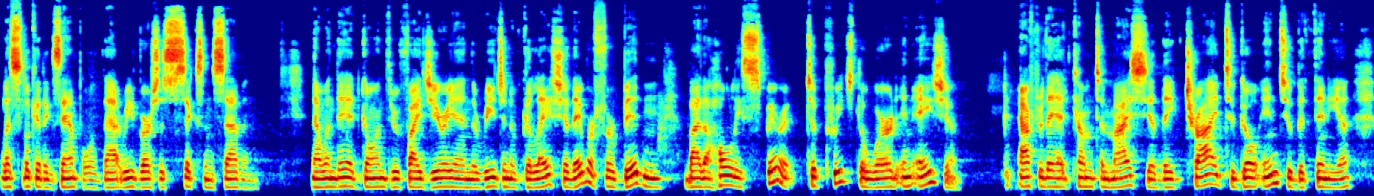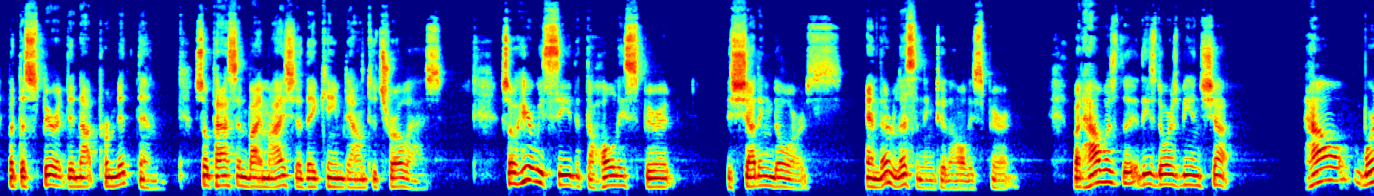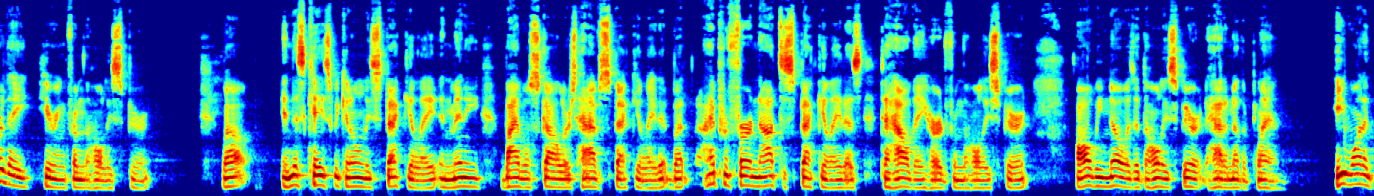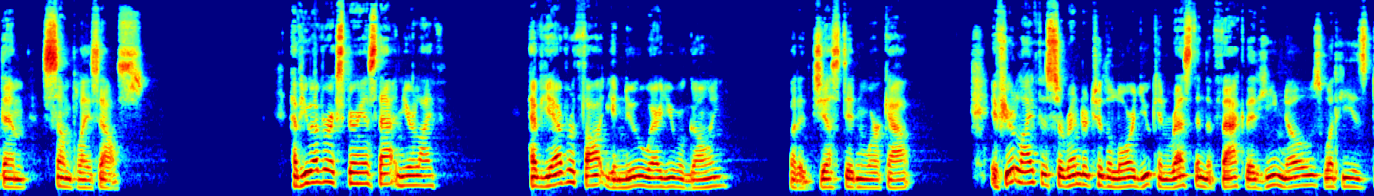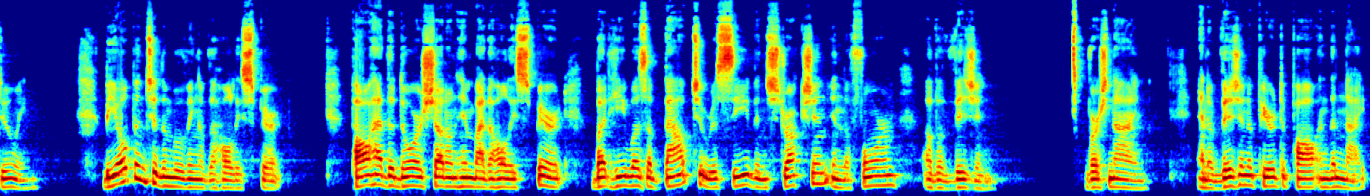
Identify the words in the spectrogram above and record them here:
Let's look at example of that. Read verses 6 and 7. Now, when they had gone through Phrygia and the region of Galatia, they were forbidden by the Holy Spirit to preach the word in Asia. After they had come to Mysia, they tried to go into Bithynia, but the Spirit did not permit them. So, passing by Mysia, they came down to Troas. So, here we see that the Holy Spirit is shutting doors, and they're listening to the Holy Spirit. But how was the, these doors being shut? How were they hearing from the Holy Spirit? Well, in this case, we can only speculate, and many Bible scholars have speculated, but I prefer not to speculate as to how they heard from the Holy Spirit. All we know is that the Holy Spirit had another plan. He wanted them someplace else. Have you ever experienced that in your life? Have you ever thought you knew where you were going, but it just didn't work out? If your life is surrendered to the Lord, you can rest in the fact that He knows what He is doing. Be open to the moving of the Holy Spirit. Paul had the door shut on him by the Holy Spirit, but he was about to receive instruction in the form of a vision. Verse 9 And a vision appeared to Paul in the night.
